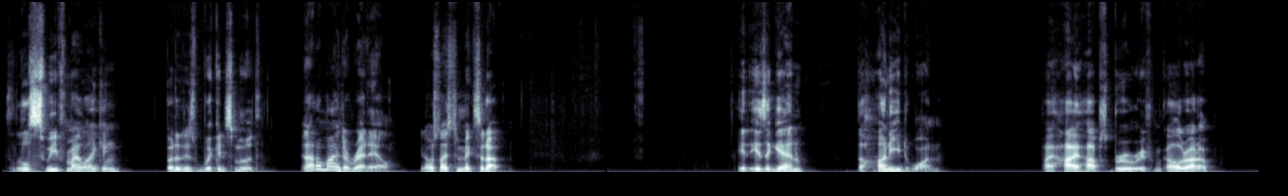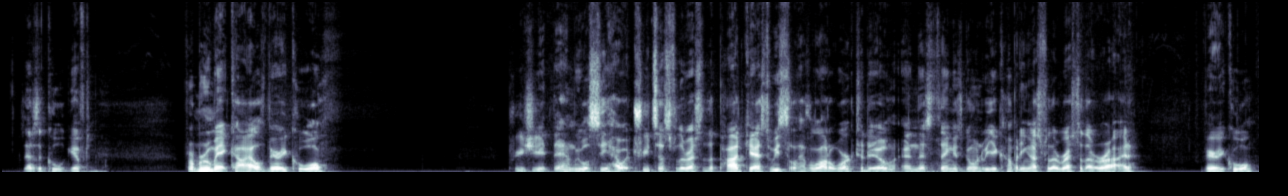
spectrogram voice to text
It's a little sweet for my liking, but it is wicked smooth. And I don't mind a red ale. You know, it's nice to mix it up. It is, again, the honeyed one by High Hops Brewery from Colorado. That's a cool gift from roommate Kyle. Very cool. Appreciate that. And we will see how it treats us for the rest of the podcast. We still have a lot of work to do, and this thing is going to be accompanying us for the rest of the ride. Very cool.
